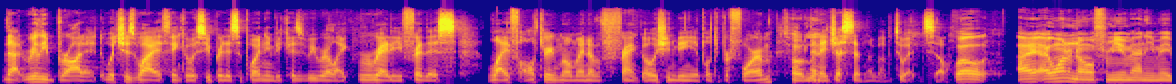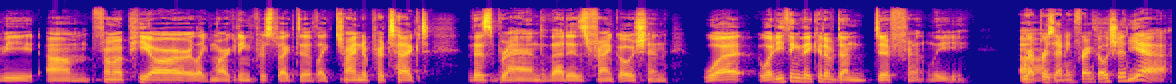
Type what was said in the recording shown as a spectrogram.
that really brought it, which is why I think it was super disappointing because we were like ready for this life altering moment of Frank Ocean being able to perform. Totally. And it just didn't live up to it. So. Well, I, I want to know from you, Manny, maybe um, from a PR or like marketing perspective, like trying to protect this brand that is Frank Ocean. What what do you think they could have done differently? um, representing Frank Ocean. Yeah,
